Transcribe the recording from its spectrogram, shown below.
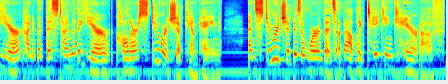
year, kind of at this time of the year, called our stewardship campaign. And stewardship is a word that's about like taking care of.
